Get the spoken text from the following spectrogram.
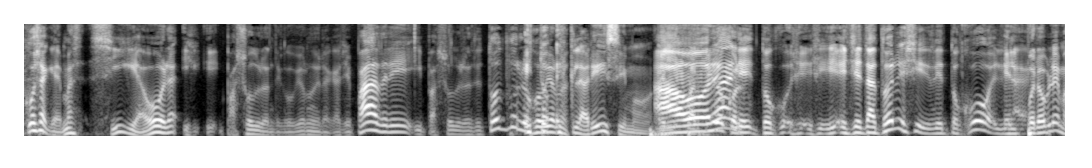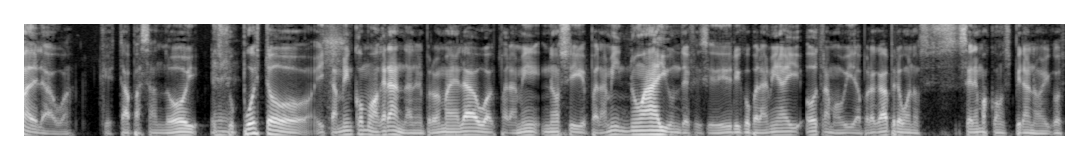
Cosa que además sigue ahora y, y pasó durante el gobierno de la calle Padre y pasó durante todos los Esto gobiernos. es clarísimo. El Ahora partido le tocó, el sí le tocó. El problema del agua que está pasando hoy, el Eh. supuesto, y también cómo agrandan el problema del agua, para mí no sigue, para mí no hay un déficit hídrico, para mí hay otra movida por acá, pero bueno, seremos conspiranoicos.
